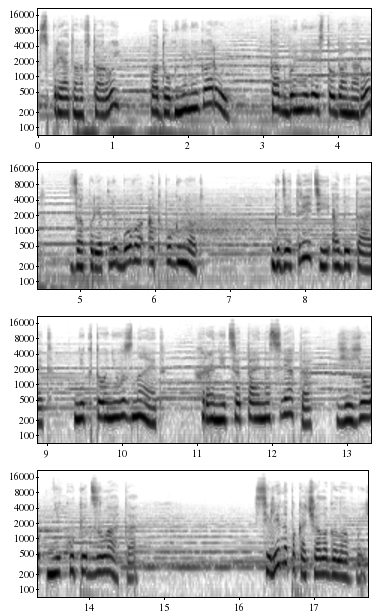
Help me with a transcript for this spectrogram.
Спрятан второй под огненной горой. Как бы ни лез туда народ, запрет любого отпугнет. Где третий обитает, никто не узнает. Хранится тайна свята, ее не купит злато. Селена покачала головой.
